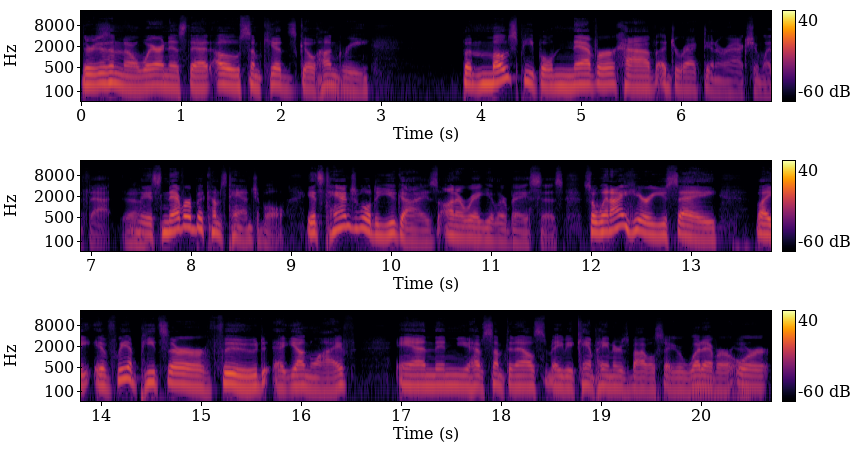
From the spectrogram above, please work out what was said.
there isn't an awareness that oh, some kids go hungry, but most people never have a direct interaction with that. It's never becomes tangible. It's tangible to you guys on a regular basis. So when I hear you say, like, if we have pizza or food at Young Life, and then you have something else, maybe a campaigners Bible study or whatever, or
